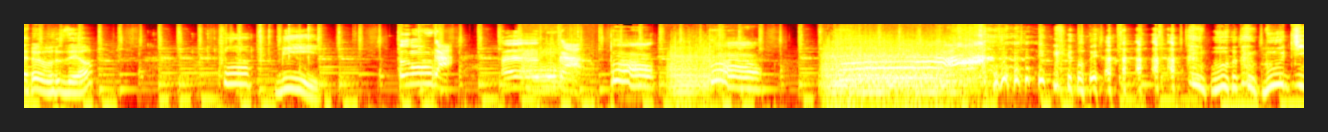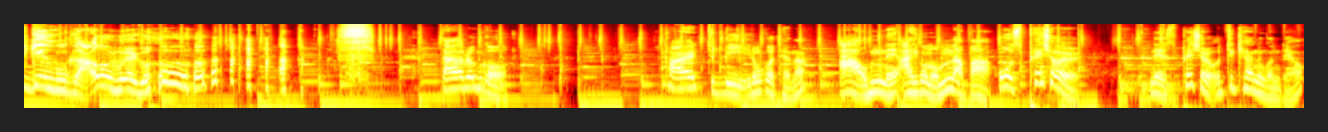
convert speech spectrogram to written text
여러분 보세요. 푸 미. 응가. 응가. 푹푹. 이거 뭐야? 무 무지개 응가. 어 뭐야 이거? 다른 거. 파트 B. 이런 거 되나? 아 없네. 아 이건 없나 봐 오 스페셜. 네 스페셜 어떻게 하는 건데요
